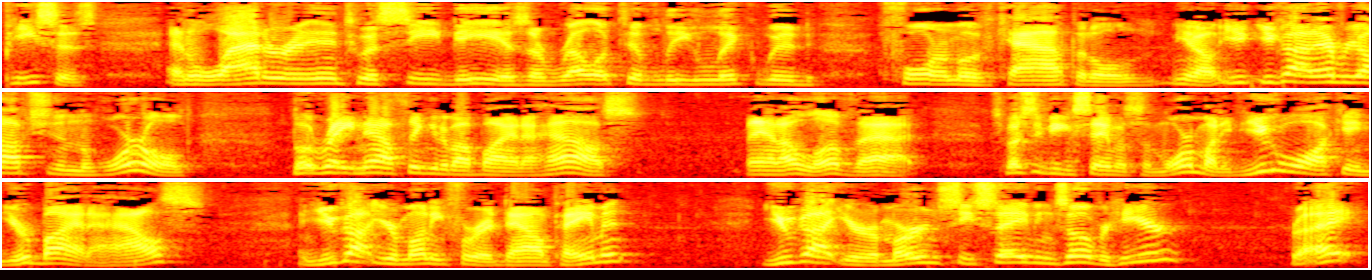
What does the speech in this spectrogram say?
pieces and ladder it into a CD as a relatively liquid form of capital. You know, you, you got every option in the world. But right now, thinking about buying a house, man, I love that. Especially if you can save us some more money. If you walk in, you're buying a house, and you got your money for a down payment, you got your emergency savings over here, right?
